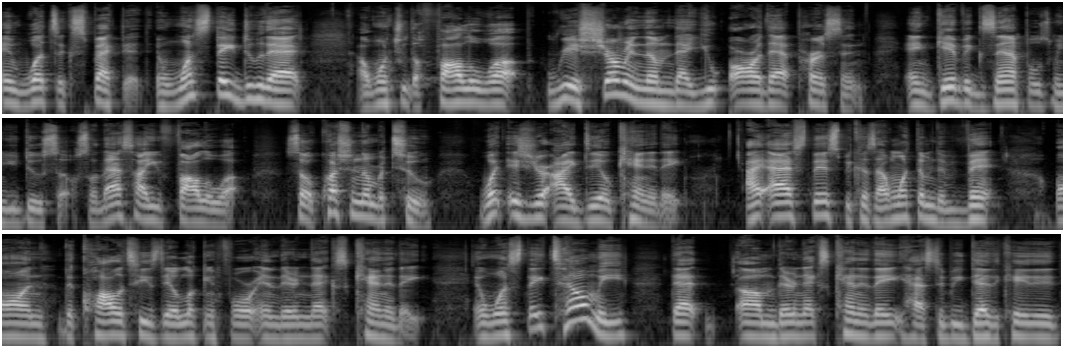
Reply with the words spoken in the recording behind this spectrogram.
and what's expected. And once they do that, I want you to follow up, reassuring them that you are that person and give examples when you do so. So that's how you follow up. So, question number two What is your ideal candidate? I ask this because I want them to vent on the qualities they're looking for in their next candidate. And once they tell me that um, their next candidate has to be dedicated,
